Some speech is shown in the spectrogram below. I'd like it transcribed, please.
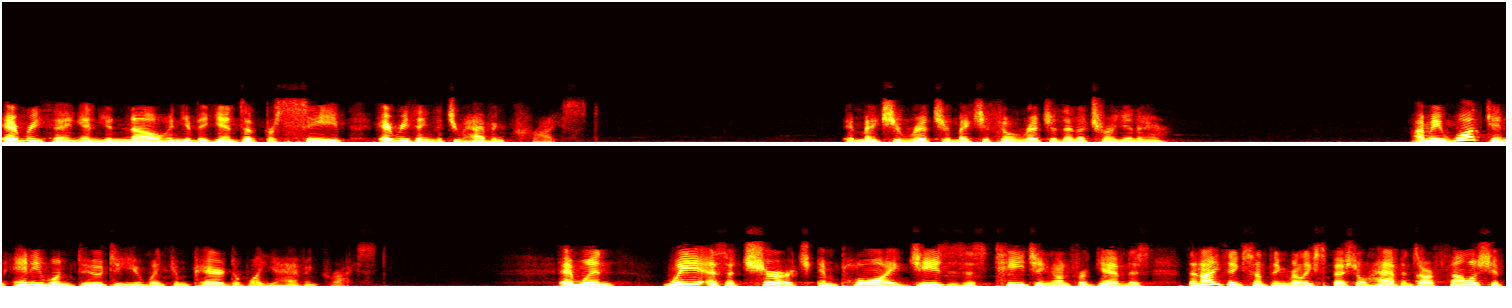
everything and you know and you begin to perceive everything that you have in Christ, it makes you richer, makes you feel richer than a trillionaire. I mean, what can anyone do to you when compared to what you have in Christ? And when we as a church employ Jesus' teaching on forgiveness, then I think something really special happens. Our fellowship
